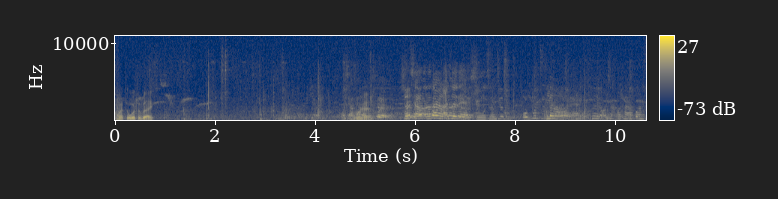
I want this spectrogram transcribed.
Maar het hoort erbij. Mooi hè? 小小的他要来这里，我不知道哎，对，我想说他关注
